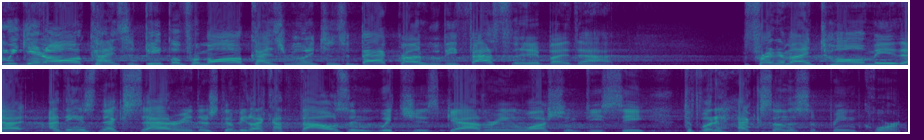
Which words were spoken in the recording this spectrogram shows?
And we get all kinds of people from all kinds of religions and background who'd be fascinated by that. A friend of mine told me that I think it's next Saturday, there's going to be like a thousand witches gathering in Washington, D.C. to put a hex on the Supreme Court.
